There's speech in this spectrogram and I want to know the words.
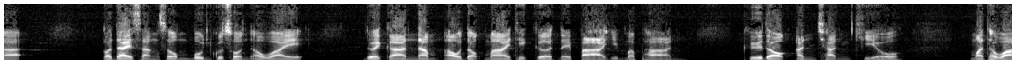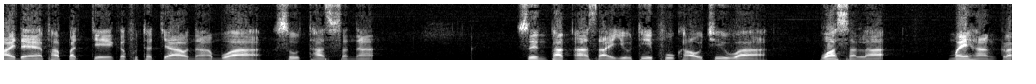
ระ ก็ได้สั่งสมบุญกุศลเอาไว้ ด้วยการนำเอาดอกไม้ที่เกิดในป่าหิมพาน คือดอกอัญชันเขียว มาถวายแด่พระปัจเจกับพุทธเจ้านามว่าสุทัศนะ ซึ่งพักอาศัยอยู่ที่ภูเขาชื่อว่าวัสละ ไม่ห่างไกล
